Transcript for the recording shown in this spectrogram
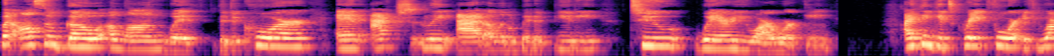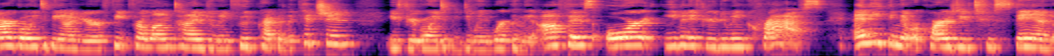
but also go along with the decor and actually add a little bit of beauty to where you are working. I think it's great for if you are going to be on your feet for a long time doing food prep in the kitchen, if you're going to be doing work in the office, or even if you're doing crafts, anything that requires you to stand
